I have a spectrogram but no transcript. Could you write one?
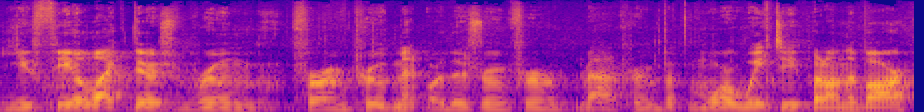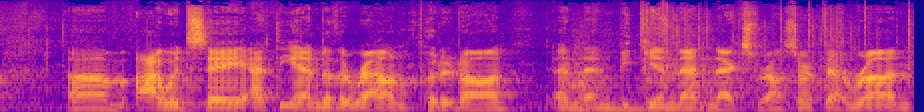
you feel like there's room for improvement or there's room for not improvement but more weight to be put on the bar um, i would say at the end of the round put it on and then begin that next round. Start that run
